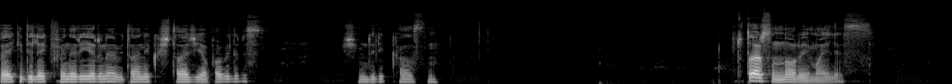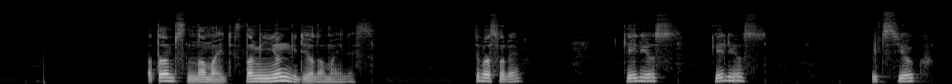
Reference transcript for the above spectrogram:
Belki dilek feneri yerine bir tane kış tacı yapabiliriz. Şimdilik kalsın. Tutarsın orayı Miles. Adamsın lan Miles. Lan minyon gidiyor lan Miles. Hadi bas oraya. Geliyoruz. Geliyoruz. Ultisi yok.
